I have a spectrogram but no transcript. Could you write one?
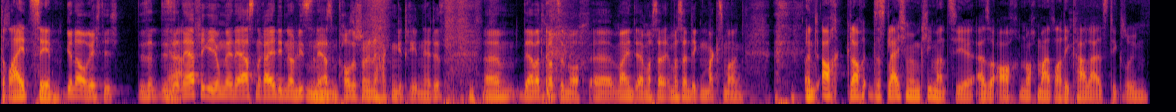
13. Genau, richtig. Dieser, dieser Ja. Mhm. nervige Junge in der ersten Reihe, den du am liebsten in der ersten Pause schon in den Hacken getreten hättest, ähm, der aber trotzdem noch äh, meint, er muss, er muss einen dicken Max machen. Und auch glaub, das gleiche mit dem Klimaziel. Also auch noch mal radikaler als die Grünen.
